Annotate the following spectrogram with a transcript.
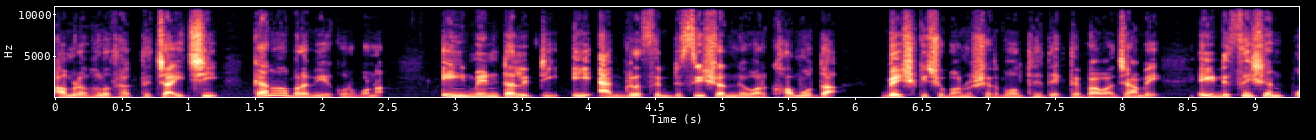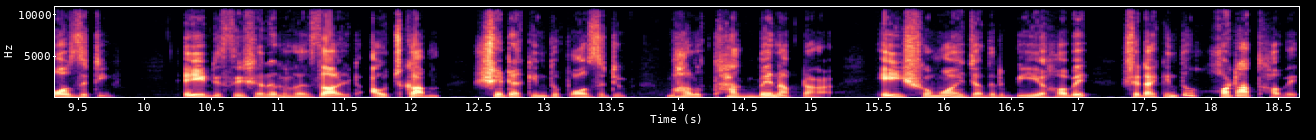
আমরা ভালো থাকতে চাইছি, কেন আমরা বিয়ে করব না? এই মেন্টালিটি এই অ্যাগ্রেসিভ ডিসিশন নেওয়ার ক্ষমতা বেশ কিছু মানুষের মধ্যে দেখতে পাওয়া যাবে। এই ডিসিশন পজিটিভ এই ডিসিশনের রেজাল্ট আউটকাম সেটা কিন্তু পজিটিভ ভালো থাকবেন আপনারা। এই সময় যাদের বিয়ে হবে, সেটা কিন্তু হঠাৎ হবে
